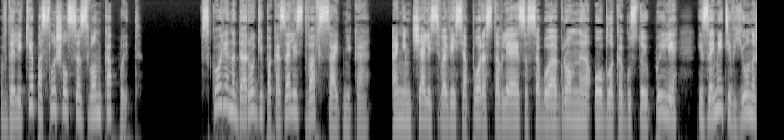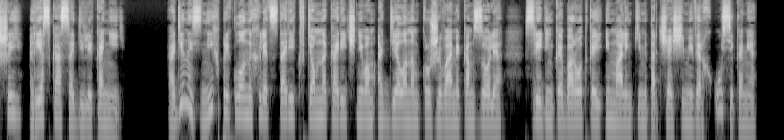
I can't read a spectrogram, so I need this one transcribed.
Вдалеке послышался звон копыт. Вскоре на дороге показались два всадника. Они мчались во весь опор, оставляя за собой огромное облако густой пыли, и, заметив юношей, резко осадили коней. Один из них, преклонных лет старик в темно-коричневом отделанном кружевами камзоле, с реденькой бородкой и маленькими торчащими вверх усиками,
